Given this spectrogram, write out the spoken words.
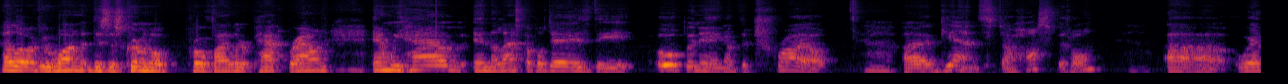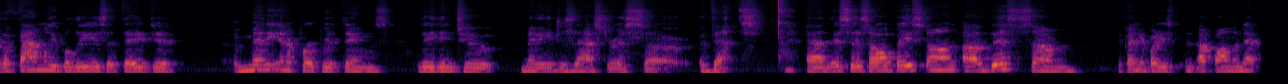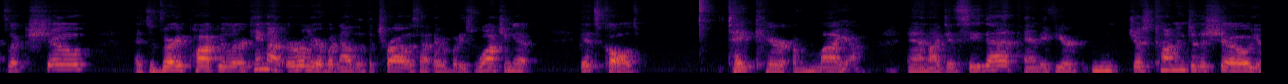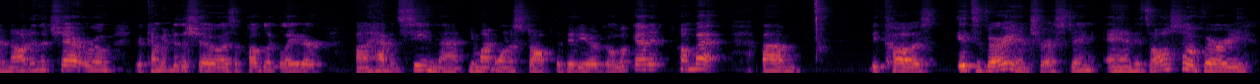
Hello, everyone. This is criminal profiler Pat Brown, and we have in the last couple of days the opening of the trial against a hospital uh, where the family believes that they did many inappropriate things leading to many disastrous uh, events. And this is all based on uh, this. Um, if anybody's been up on the Netflix show, it's very popular. It came out earlier, but now that the trial is out, everybody's watching it. It's called Take Care of Maya. And I did see that. And if you're just coming to the show, you're not in the chat room, you're coming to the show as a public later, uh, haven't seen that, you might want to stop the video, go look at it, come back. Um, because it's very interesting and it's also very,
